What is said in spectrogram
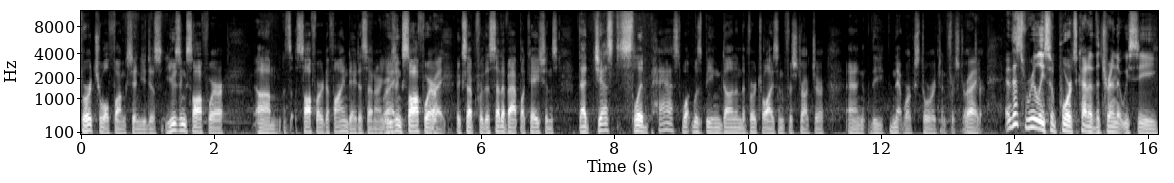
virtual function. You're just using software, um, software-defined data center, right. using software, right. except for the set of applications that just slid past what was being done in the virtualized infrastructure and the network storage infrastructure. Right, and this really supports kind of the trend that we see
